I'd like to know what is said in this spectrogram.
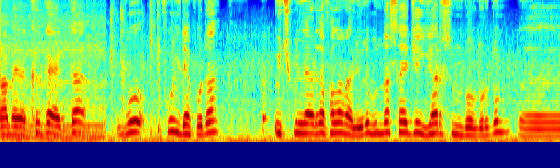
Ben böyle 40 ayakta bu full depoda 3000'lerde falan alıyordu. Bunda sadece yarısını doldurdum. Ee,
